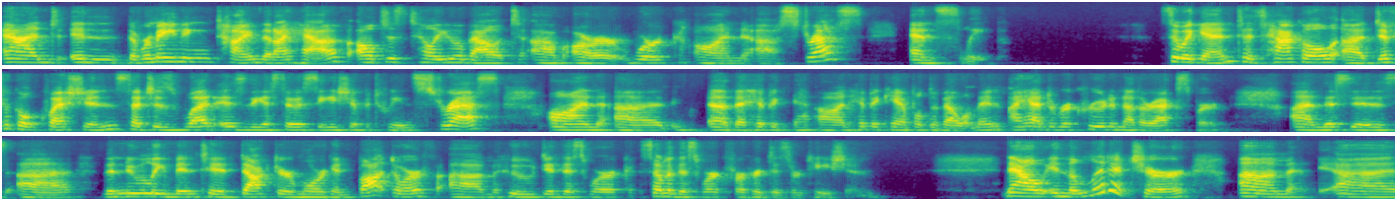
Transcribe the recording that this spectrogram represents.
And in the remaining time that I have, I'll just tell you about um, our work on uh, stress and sleep. So again, to tackle uh, difficult questions such as what is the association between stress on uh, uh, the hippo on hippocampal development, I had to recruit another expert. And this is uh, the newly minted Dr. Morgan Botdorf, um, who did this work, some of this work for her dissertation. Now, in the literature, um, uh,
